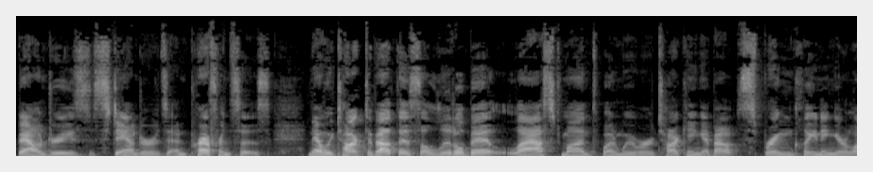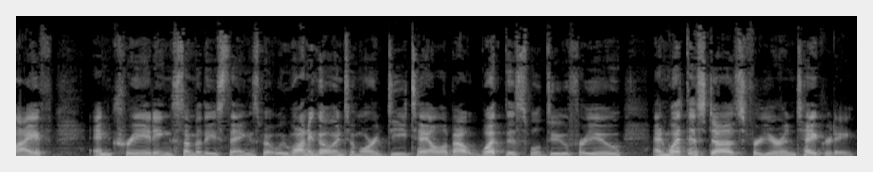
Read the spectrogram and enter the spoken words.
boundaries, standards, and preferences. Now, we talked about this a little bit last month when we were talking about spring cleaning your life and creating some of these things, but we want to go into more detail about what this will do for you and what this does for your integrity.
